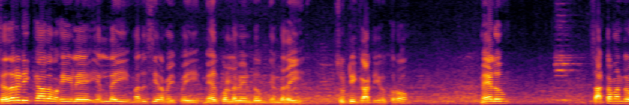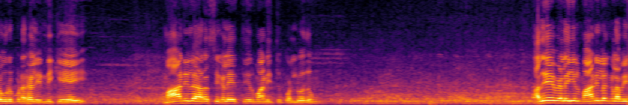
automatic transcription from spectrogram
சிதறடிக்காத வகையிலே எல்லை மறுசீரமைப்பை மேற்கொள்ள வேண்டும் என்பதை சுட்டிக்காட்டியிருக்கிறோம். மேலும் சட்டமன்ற உறுப்பினர்கள் எண்ணிக்கையை மாநில அரசுகளே தீர்மானித்துக் கொள்வதும் அதே வேளையில் மாநிலங்களவை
